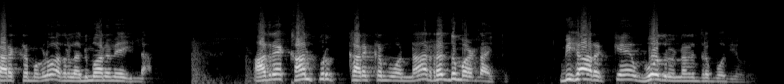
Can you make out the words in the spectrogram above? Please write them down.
ಕಾರ್ಯಕ್ರಮಗಳು, ಅದರಲ್ಲಿ ಅನುಮಾನವೇ ಇಲ್ಲ. ಆದರೆ ಕಾನ್ಪುರ್ ಕಾರ್ಯಕ್ರಮವನ್ನು ರದ್ದು ಮಾಡಲಾಯಿತು. ಬಿಹಾರಕ್ಕೆ ಹೋದರು ನರೇಂದ್ರ ಮೋದಿ ಅವರು.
